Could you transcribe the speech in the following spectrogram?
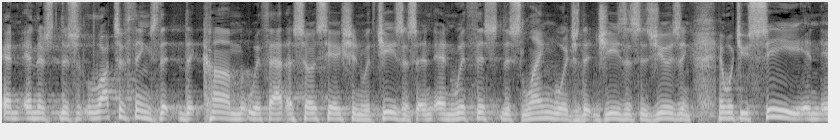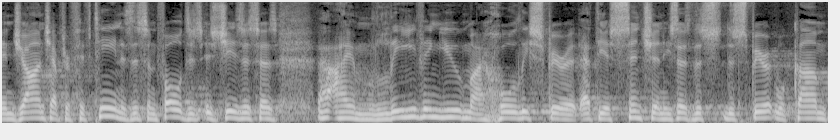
And, and there's, there's lots of things that, that come with that association with Jesus and, and with this, this language that Jesus is using. And what you see in, in John chapter 15 as this unfolds is, is Jesus says, I am leaving you my Holy Spirit at the ascension. He says, the, the Spirit will come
